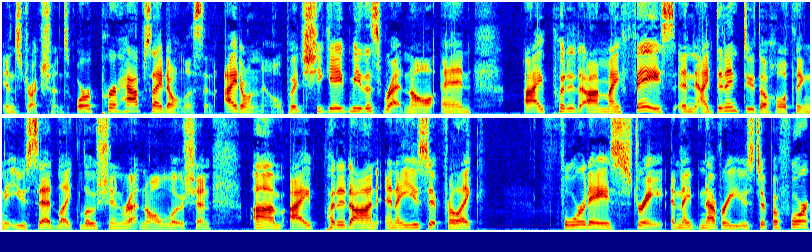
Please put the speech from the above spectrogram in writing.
instructions, or perhaps I don't listen. I don't know. But she gave me this retinol and I put it on my face and I didn't do the whole thing that you said, like lotion, retinol lotion. Um, I put it on and I used it for like four days straight and I'd never used it before.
